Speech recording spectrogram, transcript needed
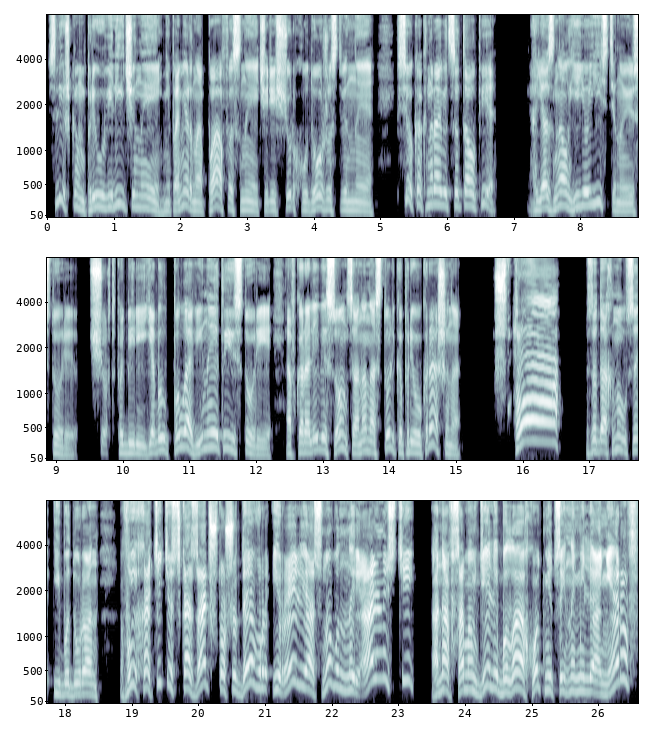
Слишком преувеличенные, непомерно пафосные, чересчур художественные. Все как нравится толпе. А я знал ее истинную историю. Черт побери, я был половиной этой истории, а в «Королеве солнца» она настолько приукрашена. «Что?» — задохнулся Ибо Дуран. «Вы хотите сказать, что шедевр Ирелии основан на реальности? Она в самом деле была охотницей на миллионеров?»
